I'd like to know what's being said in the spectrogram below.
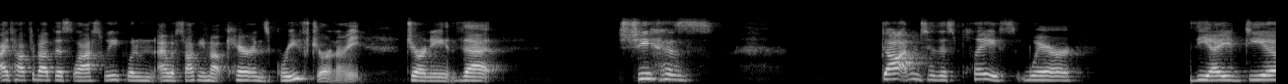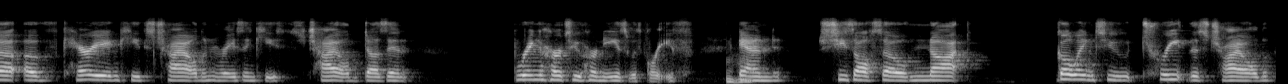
I talked about this last week when I was talking about Karen's grief journey journey that she has gotten to this place where the idea of carrying Keith's child and raising Keith's child doesn't bring her to her knees with grief Mhm. and she's also not going to treat this child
